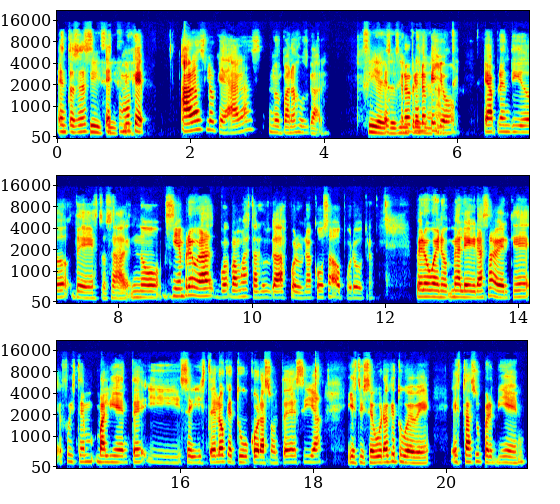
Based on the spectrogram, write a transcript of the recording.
Entonces, Sí, es como sí. que hagas lo que hagas, nos van a juzgar. Sí, eso Eso es creo que es lo que yo he aprendido de esto. O sea, no siempre a- vamos a estar juzgadas por una cosa o por otra. Pero bueno, me alegra saber que fuiste valiente y seguiste lo que tu corazón te decía y estoy segura que tu bebé está súper bien.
